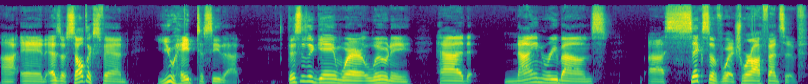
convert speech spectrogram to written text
Uh, and as a Celtics fan, you hate to see that. This is a game where Looney had nine rebounds, uh, six of which were offensive.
